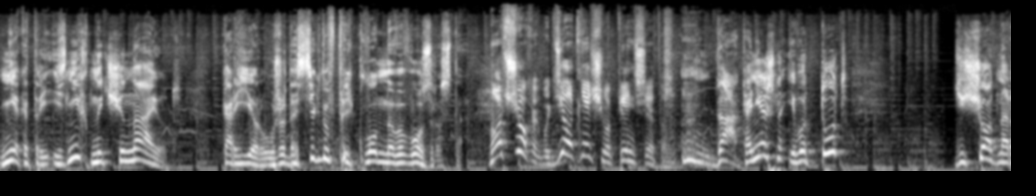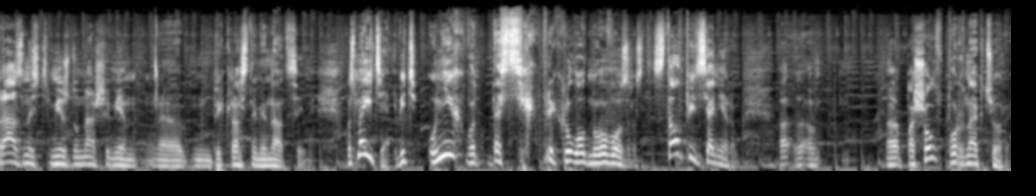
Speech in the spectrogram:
некоторые из них начинают карьеру, уже достигнув преклонного возраста. Ну а что, как бы, делать нечего, пенсия там. Да, конечно, и вот тут еще одна разность между нашими э, прекрасными нациями. Вот смотрите, ведь у них вот достиг преклонного возраста, стал пенсионером, э, э, пошел в порноактеры.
